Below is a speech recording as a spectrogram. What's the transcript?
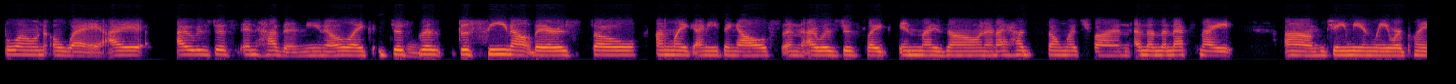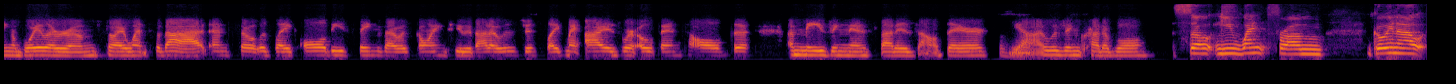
blown away. I I was just in heaven, you know, like just mm. the the scene out there is so unlike anything else and I was just like in my zone and I had so much fun. And then the next night um, Jamie and Lee were playing a boiler room, so I went to that, and so it was like all these things I was going to that I was just like my eyes were open to all the amazingness that is out there. Mm-hmm. Yeah, it was incredible. So you went from going out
